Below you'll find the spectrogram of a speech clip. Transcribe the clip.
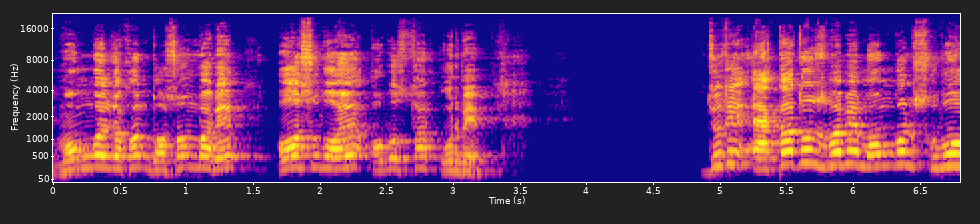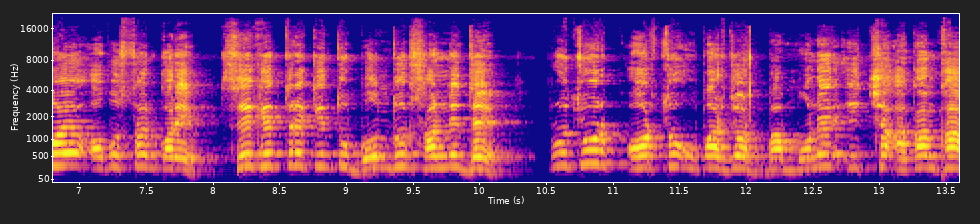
মঙ্গল যখন দশমভাবে অশুভ হয়ে অবস্থান করবে। যদি একাদশভাবে মঙ্গল শুভ হয়ে অবস্থান করে, সেক্ষেত্রে কিন্তু বন্ধুর সান্নিধ্যে প্রচুর অর্থ উপার্জন বা মনের ইচ্ছা, আকাঙ্ক্ষা,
